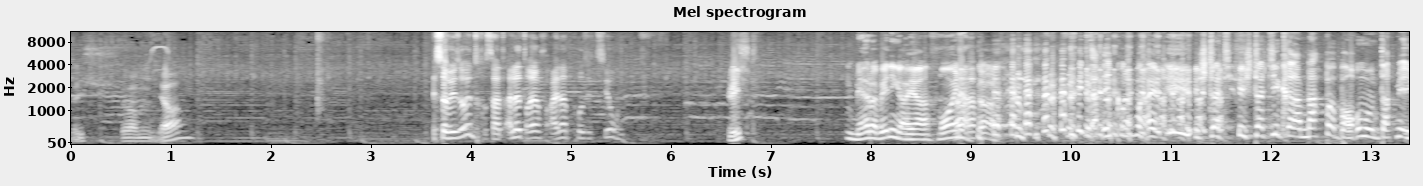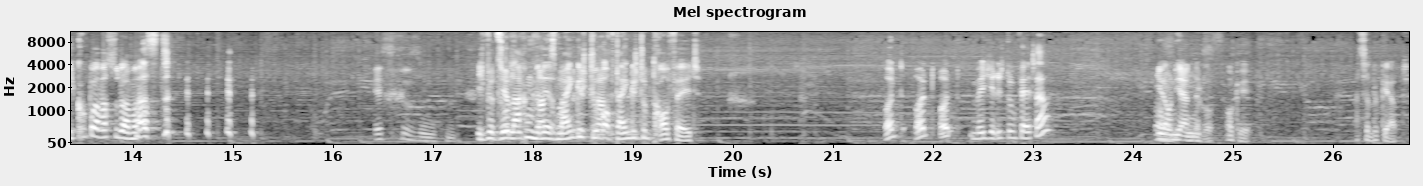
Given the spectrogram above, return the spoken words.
ich, ähm, ja. Ist sowieso interessant, alle drei auf einer Position. Echt? mehr oder weniger, ja. Moin. Da. Ich dachte, ich guck mal. Ich stand, ich stand hier gerade am Nachbarbaum und dachte mir, ich guck mal, was du da machst. Äste suchen. Ich würde so lachen, wenn jetzt mein Gestrüpp auf dein Gestrüpp drauf fällt. Und, und, und? In welche Richtung fällt er? Genau, in die Oh, gut. andere. Okay. Hast du Glück gehabt.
